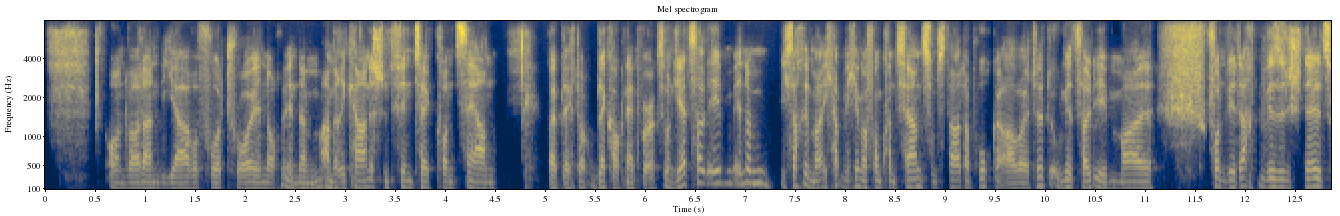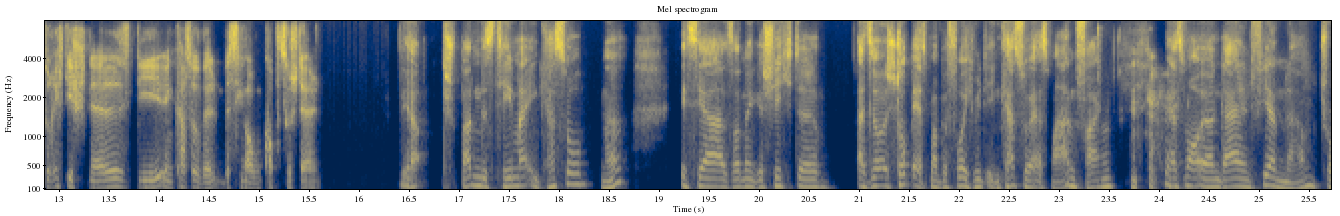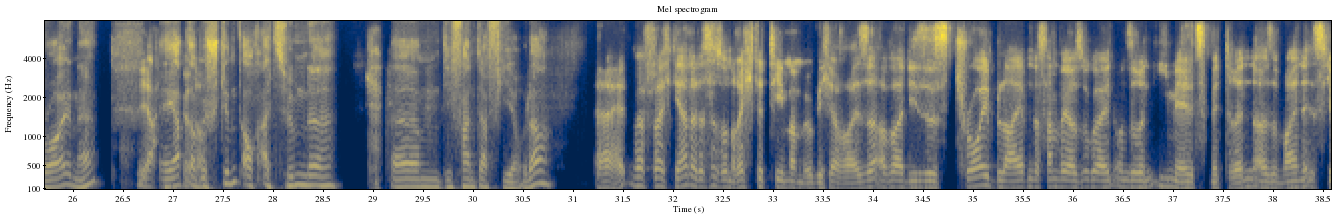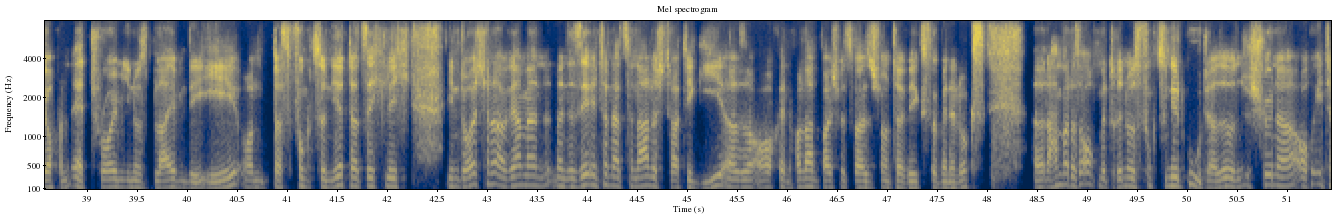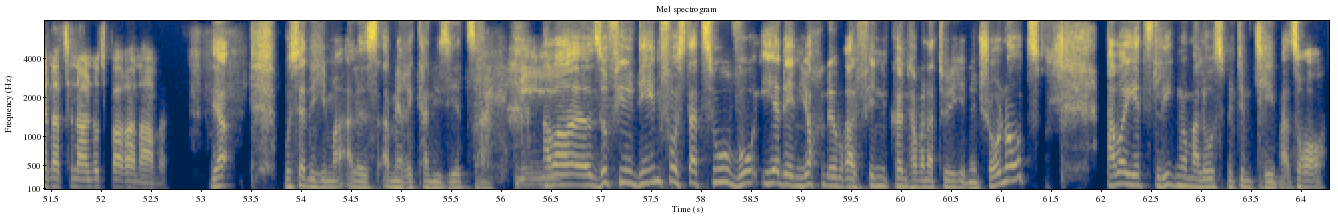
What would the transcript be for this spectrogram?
und war dann die Jahre vor Troy noch in einem amerikanischen Fintech-Konzern bei Blackhawk Networks. Und jetzt halt eben in einem, ich sage immer, ich habe mich immer vom Konzern zum Startup hochgearbeitet, um jetzt halt eben mal von wir dachten, wir sind schnell zu richtig schnell die Inkasso-Welt ein bisschen auf den Kopf zu stellen. Ja, spannendes Thema Inkasso, ne? Ist ja so eine Geschichte. Also stopp erstmal, bevor ich mit Inkasso erstmal anfange. erstmal euren geilen Firmennamen, Troy, ne? Ja. Ihr habt genau. da bestimmt auch als Hymne ähm, die Fanta 4, oder? Äh, hätten wir vielleicht gerne, das ist so ein rechte Thema möglicherweise, aber dieses Troy bleiben, das haben wir ja sogar in unseren E-Mails mit drin. Also meine ist jochen at troy-bleiben.de und das funktioniert tatsächlich in Deutschland, aber wir haben ja eine sehr internationale Strategie, also auch in Holland beispielsweise schon unterwegs für Benelux. Äh, da haben wir das auch mit drin und es funktioniert gut. Also ein schöner, auch international nutzbarer Name. Ja, muss ja nicht immer alles amerikanisiert sein. Nee. Aber äh, so viel die Infos dazu, wo ihr den Jochen überall finden könnt, haben wir natürlich in den Show Notes. Aber jetzt legen wir mal los mit dem Thema. So,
